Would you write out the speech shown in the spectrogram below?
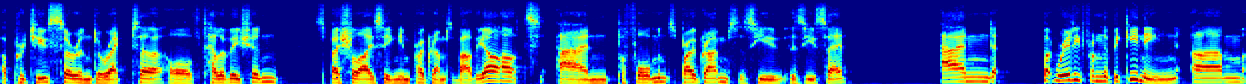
a producer and director of television, specializing in programs about the arts and performance programs, as you as you said. And but really, from the beginning, um,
